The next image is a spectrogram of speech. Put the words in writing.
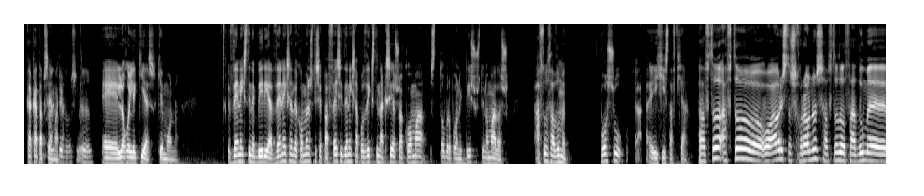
κακά τα ψέματα. Ακριβώς, ναι. ε, λόγω ηλικίας και μόνο. Δεν έχεις την εμπειρία, δεν έχεις ενδεχομένως τις επαφές ή δεν έχεις αποδείξει την αξία σου ακόμα στον προπονητή σου, στην ομάδα σου. Αυτό θα δούμε. Πώς σου ηχεί στα αυτιά; Αυτό, αυτό ο αόριστος χρόνος, αυτό το θα δούμε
